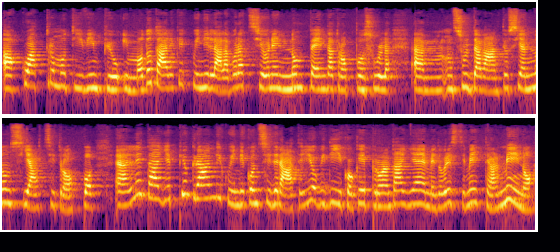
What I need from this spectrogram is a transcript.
uh, 4 motivi in più in modo tale che quindi la lavorazione non penda troppo sul, um, sul davanti ossia non si alzi troppo. Uh, le taglie più grandi quindi considerate io vi dico che per una taglia M dovreste mettere almeno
